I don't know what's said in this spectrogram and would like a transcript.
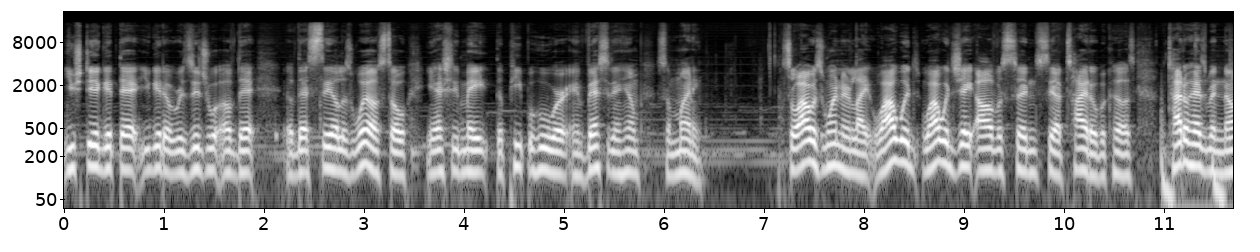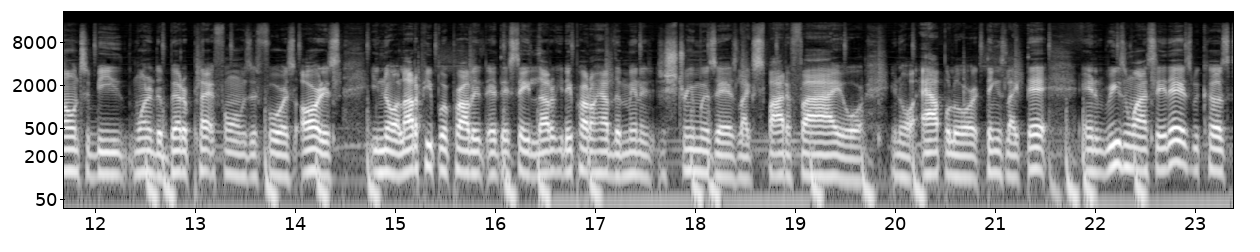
you still get that. You get a residual of that of that sale as well. So he actually made the people who were invested in him some money. So I was wondering, like, why would why would Jay all of a sudden sell Tidal? Because Tidal has been known to be one of the better platforms as far as artists. You know, a lot of people are probably they say a lot of they probably don't have the many streamers as like Spotify or you know Apple or things like that. And reason why I say that is because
